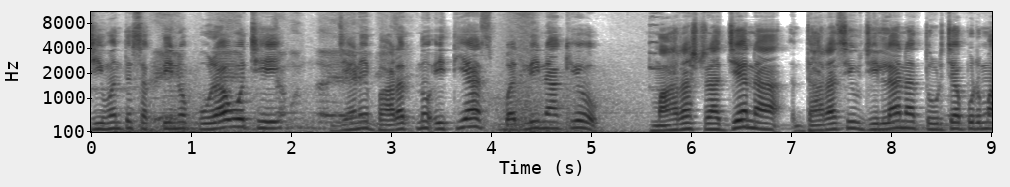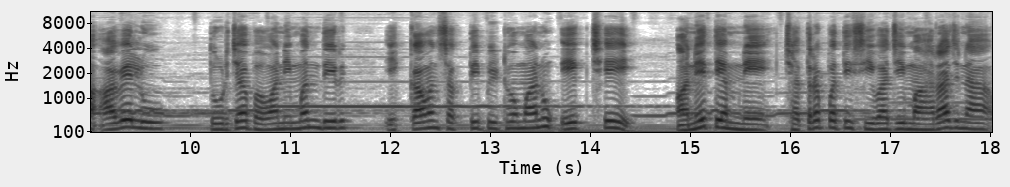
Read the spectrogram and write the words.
જીવંત શક્તિનો પુરાવો છે જેણે ભારતનો ઇતિહાસ બદલી નાખ્યો. મહારાષ્ટ્ર રાજ્યના ધારાશિવ જિલ્લાના તુળજાપુરમાં આવેલું તુળજા ભવાની મંદિર એકાવન શક્તિપીઠોમાંનું એક છે. અને તેમને છત્રપતિ શિવાજી મહારાજના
